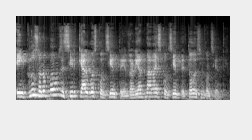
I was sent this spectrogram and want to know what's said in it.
E incluso no podemos decir que algo es consciente, en realidad nada es consciente, todo es inconsciente.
